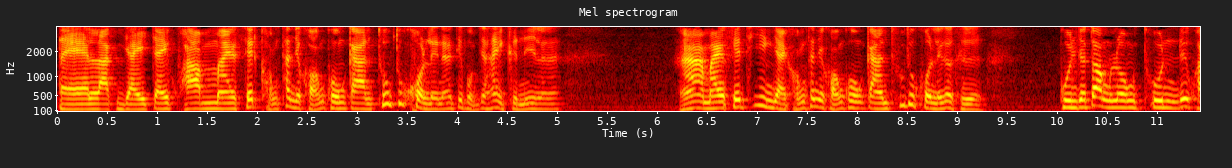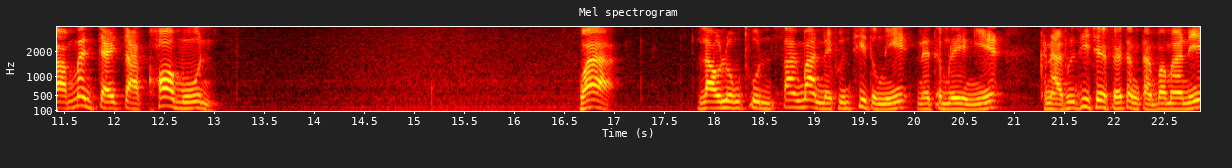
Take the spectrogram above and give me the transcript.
แต่หลักใหญ่ใจความ mindset ของท่านเจ้าของโครงการทุก ๆ คนเลยนะที่ผมจะให้คืนนี้แล้วนะอ่า mindset ที่ยิ่งใหญ่ของท่านเจ้าของโครงการทุก ๆ คนเลยก็คือ คุณจะต้องลงทุนด้วยความมั่นใจจากข้อมูล ว่าเราลงทุนสร้างบ้านในพื้นที่ตรงนี้ ในทำเลอย่างนี้ ขนาดพื้นที่ใช้สอยต่าง ๆ ประมาณนี้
